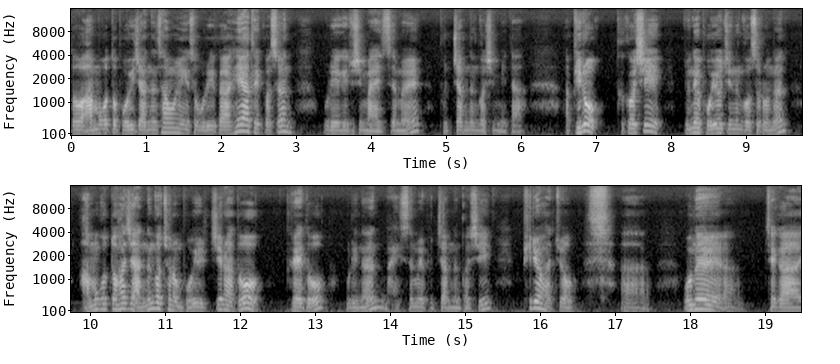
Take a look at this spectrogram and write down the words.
또 아무것도 보이지 않는 상황에서 우리가 해야 될 것은 우리에게 주신 말씀을 붙잡는 것입니다. 아, 비록 그것이 눈에 보여지는 것으로는 아무것도 하지 않는 것처럼 보일지라도 그래도 우리는 말씀을 붙잡는 것이 필요하죠. 아, 오늘 제가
